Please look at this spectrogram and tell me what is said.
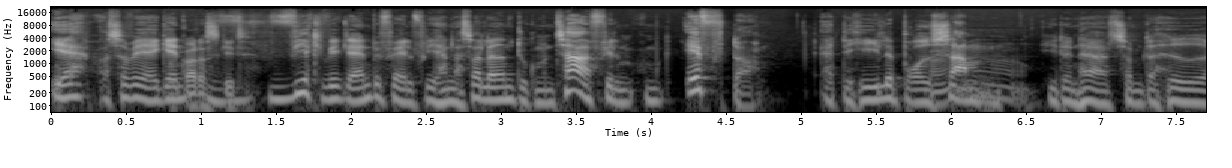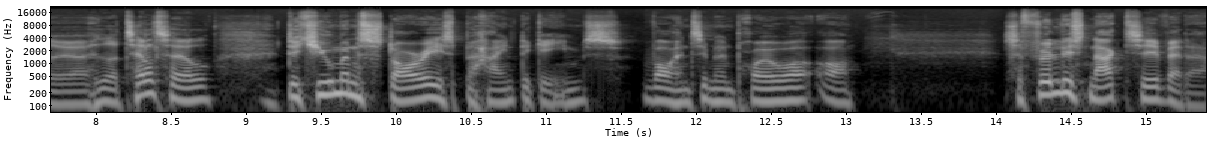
Ja, og så vil jeg igen Godt og skidt. virkelig, virkelig anbefale, fordi han har så lavet en dokumentarfilm om efter, at det hele brød sammen i den her, som der hedder, hedder Telltale, The Human Stories Behind the Games, hvor han simpelthen prøver at selvfølgelig snakke til, hvad der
